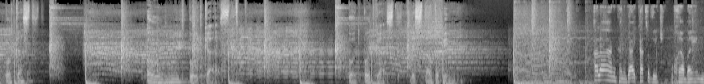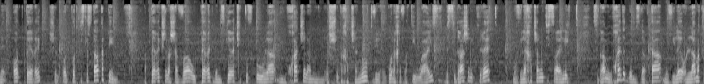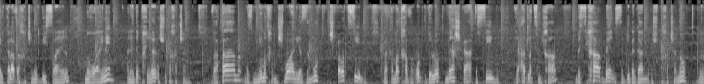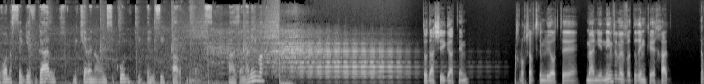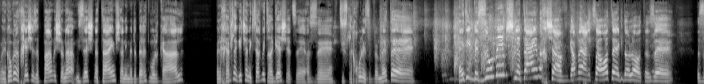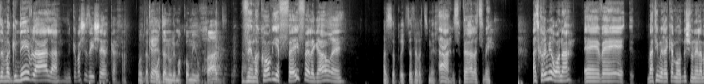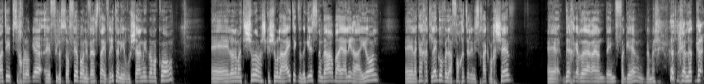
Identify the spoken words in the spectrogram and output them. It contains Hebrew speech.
עוד פודקאסט? עוד פודקאסט. עוד פודקאסט לסטארט-אפים. אהלן, כאן גיא קצוביץ', ברוכים הבאים לעוד פרק של עוד פודקאסט לסטארט-אפים. הפרק של השבוע הוא פרק במסגרת שיתוף פעולה מיוחד שלנו עם רשות החדשנות וארגון החברתי וויז, בסדרה שנקראת מובילי חדשנות ישראלית. סדרה מיוחדת במסגרתה מובילי עולם הכלכלה והחדשנות בישראל מרואיינים על ידי בכירי רשות החדשנות. והפעם מזמינים אתכם לשמוע על יזמות, השקעות seed והקמת חברות גדולות מהשקעת ה seed ועד לצמיחה, בשיחה בין שגיא דגן מרשות החדשנות ורונה שגב גל מקרן ההון סיכון TLV Partners. האזנה נעימה. תודה שהגעתם. אנחנו עכשיו צריכים להיות uh, מעניינים ומבדרים כאחד. טוב, אני קודם כל אתחיל שזו פעם ראשונה מזה שנתיים שאני מדברת מול קהל, ואני חייבת להגיד שאני קצת מתרגשת, זה, אז uh, תסלחו לי, זה באמת... Uh, הייתי בזומים שנתיים עכשיו, גם בהרצאות uh, גדולות, אז uh, זה מגניב לאללה, אני מקווה שזה יישאר ככה. עוד לקחו כן. אותנו למקום מיוחד, ומקום יפהפה לגמרי. אז ספרי קצת על עצמך. אה, נספר על עצמי. אז קוראים לי רונה, אה, ובאתי מרקע מאוד משונה, למדתי פסיכולוגיה, אה, פילוסופיה באוניברסיטה העברית, אני ירושלמית במקור. אה, לא למדתי שום דבר שקשור להייטק, ובגיל 24 היה לי רעיון אה, לקחת לגו ולהפוך את זה למשחק מחשב. דרך אגב, זה היה רעיון די מפגר, באמת,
